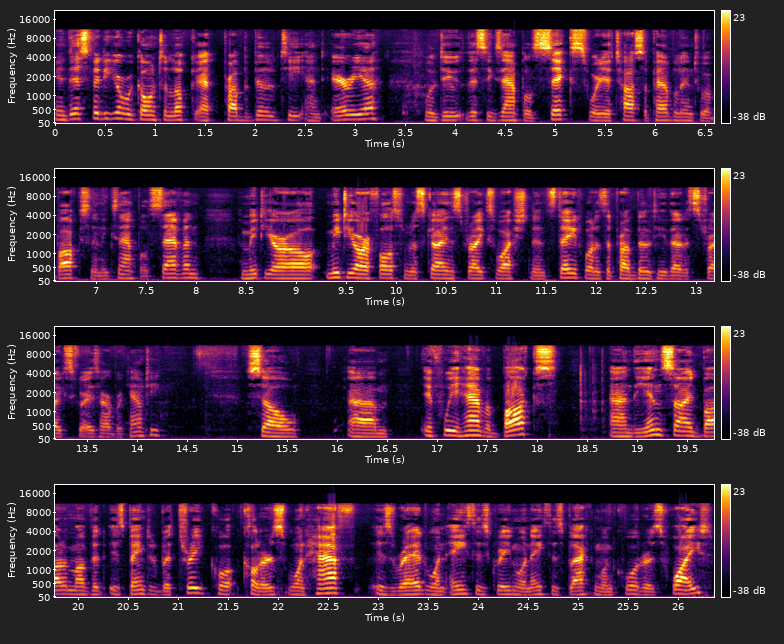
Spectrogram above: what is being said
In this video we're going to look at probability and area. We'll do this example 6 where you toss a pebble into a box. In example 7 a meteor, meteor falls from the sky and strikes Washington State. What is the probability that it strikes Grays Harbor County? So um, if we have a box and the inside bottom of it is painted with three co colors, one half is red, one eighth is green, one eighth is black and one quarter is white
